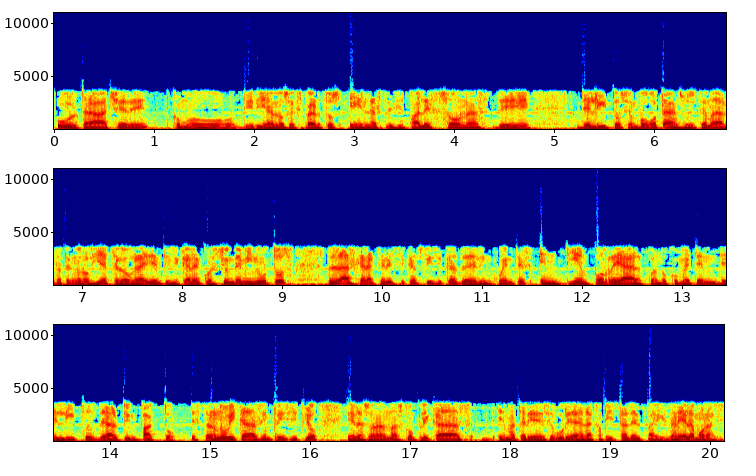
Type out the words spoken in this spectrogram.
Ultra HD, como dirían los expertos, en las principales zonas de delitos en Bogotá. Es un sistema de alta tecnología que logra identificar en cuestión de minutos las características físicas de delincuentes en tiempo real cuando cometen delitos de alto impacto. Estarán ubicadas en principio en las zonas más complicadas en materia de inseguridad en la capital del país. Daniela Morales.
